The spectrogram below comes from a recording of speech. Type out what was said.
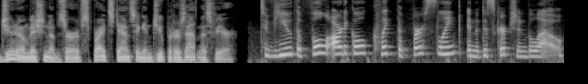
Juno mission observes sprites dancing in Jupiter's atmosphere. To view the full article, click the first link in the description below.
